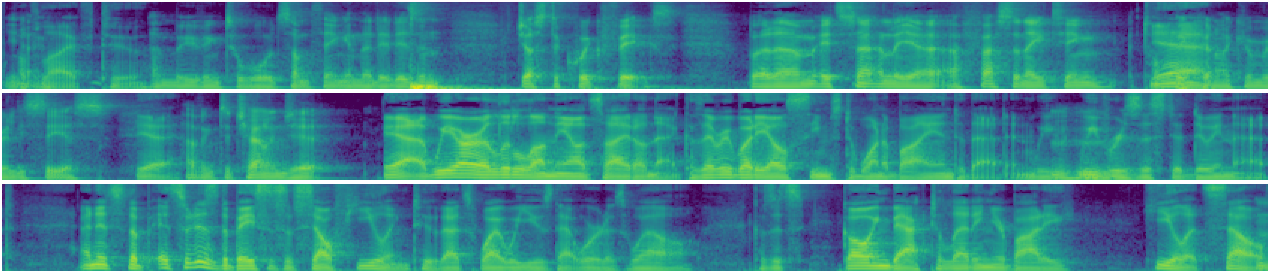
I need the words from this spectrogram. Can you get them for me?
you know of life too. and moving towards something and that it isn't just a quick fix but um, it's certainly a, a fascinating topic Yeah. and i can really see us Yeah. having to challenge it Yeah, we are a little on the outside on that because everybody else seems to want to buy into that, and we we've resisted doing that. And it's the it's it is the basis of self healing too. That's why we use that word as well because it's going back to letting your body heal itself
